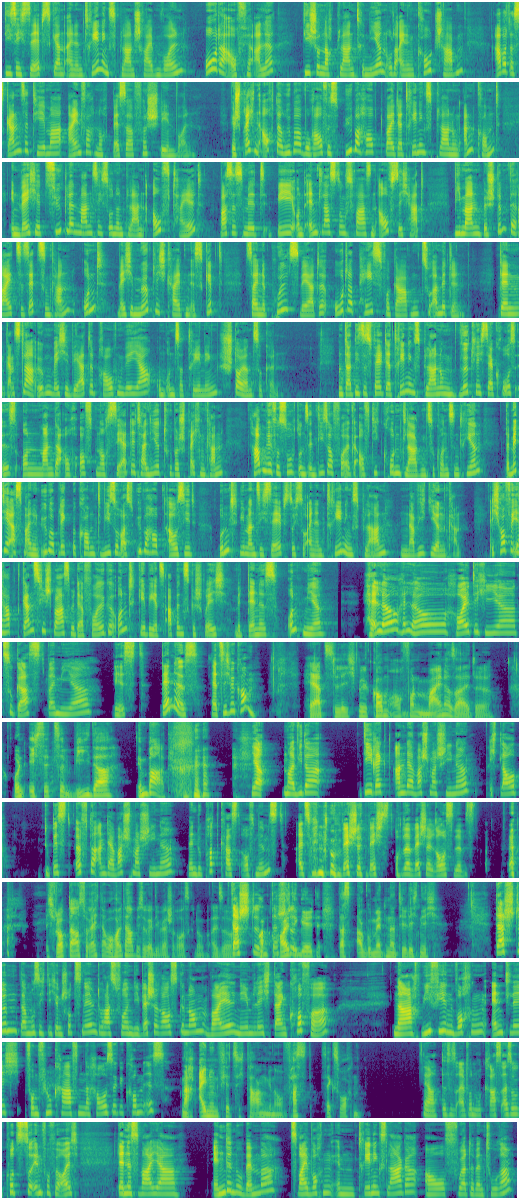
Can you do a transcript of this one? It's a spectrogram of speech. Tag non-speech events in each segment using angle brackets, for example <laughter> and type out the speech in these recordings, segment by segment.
die sich selbst gern einen Trainingsplan schreiben wollen oder auch für alle, die schon nach Plan trainieren oder einen Coach haben, aber das ganze Thema einfach noch besser verstehen wollen. Wir sprechen auch darüber, worauf es überhaupt bei der Trainingsplanung ankommt, in welche Zyklen man sich so einen Plan aufteilt was es mit B- und Entlastungsphasen auf sich hat, wie man bestimmte Reize setzen kann und welche Möglichkeiten es gibt, seine Pulswerte oder Pacevergaben zu ermitteln. Denn ganz klar, irgendwelche Werte brauchen wir ja, um unser Training steuern zu können. Und da dieses Feld der Trainingsplanung wirklich sehr groß ist und man da auch oft noch sehr detailliert drüber sprechen kann, haben wir versucht, uns in dieser Folge auf die Grundlagen zu konzentrieren, damit ihr erstmal einen Überblick bekommt, wie sowas überhaupt aussieht und wie man sich selbst durch so einen Trainingsplan navigieren kann. Ich hoffe, ihr habt ganz viel Spaß mit der Folge und gebe jetzt ab ins Gespräch mit Dennis und mir. Hello, hello! Heute hier zu Gast bei mir ist Dennis. Herzlich willkommen. Herzlich willkommen auch von meiner Seite. Und ich sitze wieder im Bad. <laughs> ja, mal wieder direkt an der Waschmaschine. Ich glaube, du bist öfter an der Waschmaschine, wenn du Podcast aufnimmst, als wenn du <laughs> Wäsche wäschst oder Wäsche rausnimmst. <laughs> ich glaube, da hast du recht, aber heute habe ich sogar die Wäsche rausgenommen. Also das stimmt. Das heute stimmt. gilt das Argument natürlich nicht. Das stimmt, da muss ich dich in Schutz nehmen. Du hast vorhin die Wäsche rausgenommen, weil nämlich dein Koffer nach wie vielen Wochen endlich vom Flughafen nach Hause gekommen ist? Nach 41 Tagen, genau. Fast sechs Wochen. Ja, das ist einfach nur krass. Also kurz zur Info für euch. Dennis war ja Ende November zwei Wochen im Trainingslager auf Fuerteventura.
